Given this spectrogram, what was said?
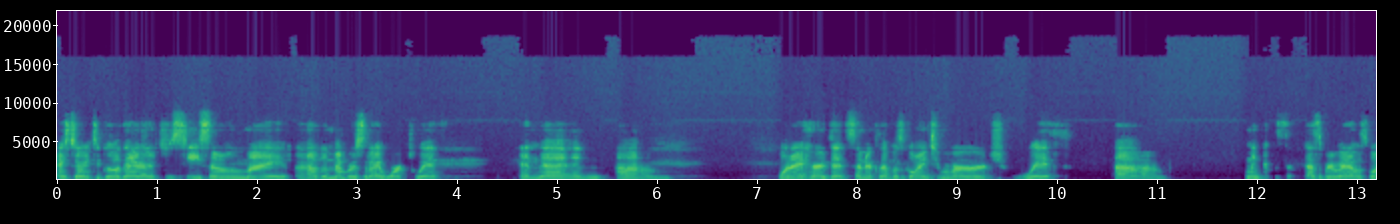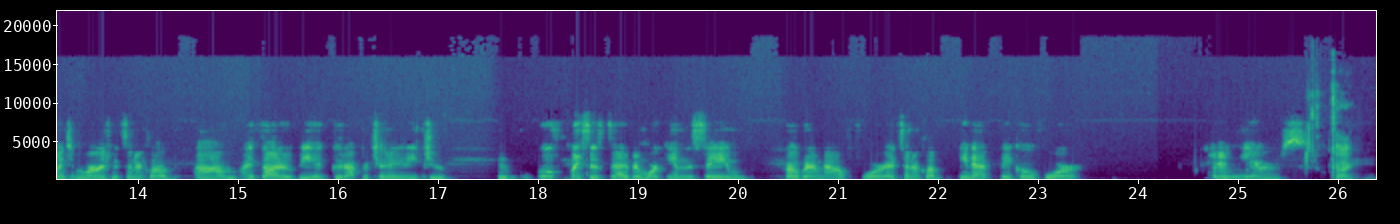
I started to go there to see some of my uh, the members that I worked with, and then um, when I heard that Center Club was going to merge with um, I mean, Casa Primavera was going to merge with Center Club, um, I thought it would be a good opportunity to, to move places. 'cause I've been working in the same program now for at Center Club, been at Bay Cove for 10 years. Okay,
